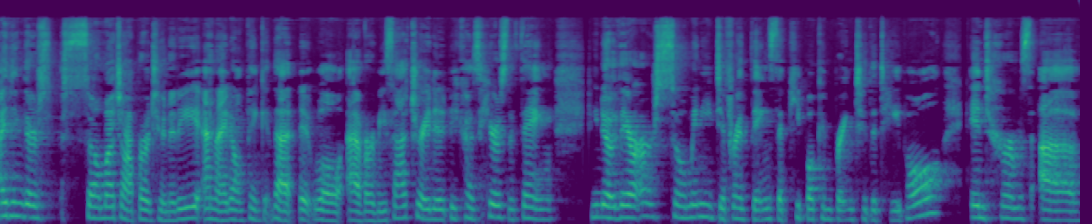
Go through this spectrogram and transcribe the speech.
i think there's so much opportunity and i don't think that it will ever be saturated because here's the thing you know there are so many different things that people can bring to the table in terms of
